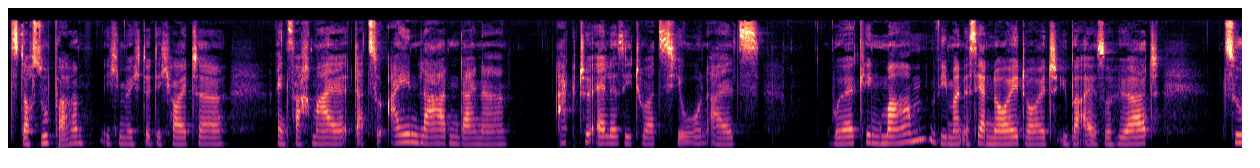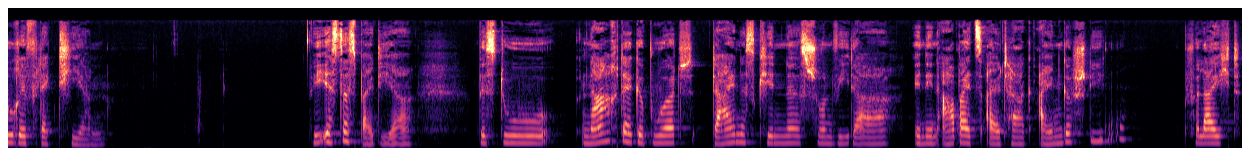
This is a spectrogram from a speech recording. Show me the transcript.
Ist doch super. Ich möchte dich heute einfach mal dazu einladen, deine aktuelle Situation als Working Mom, wie man es ja neudeutsch überall so hört, zu reflektieren. Wie ist das bei dir? Bist du nach der Geburt deines Kindes schon wieder in den Arbeitsalltag eingestiegen? Vielleicht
